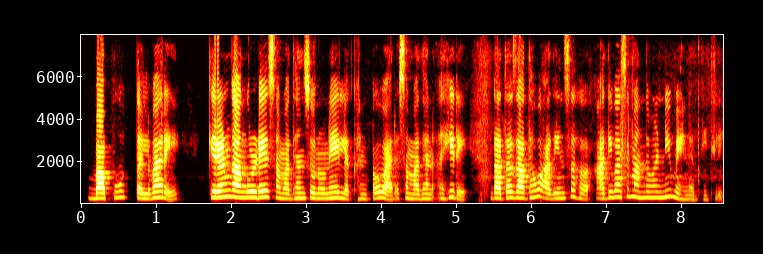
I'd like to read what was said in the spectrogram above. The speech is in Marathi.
बापू तलवारे किरण गांगुर्डे समाधान सोनोने लखन पवार समाधान अहिरे दादा जाधव आदींसह आदिवासी बांधवांनी मेहनत घेतली.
